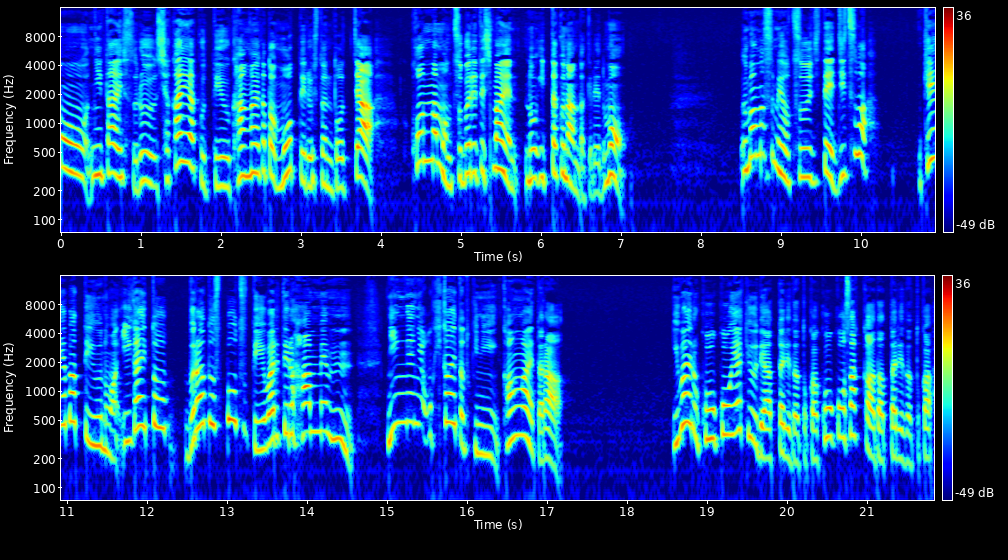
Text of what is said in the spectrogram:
ものに対する社会悪っていう考え方を持っている人にとっちゃこんなもん潰れてしまえの一択なんだけれども「ウマ娘」を通じて実は競馬っていうのは意外とブラッドスポーツって言われてる反面人間に置き換えた時に考えたらいわゆる高校野球であったりだとか高校サッカーだったりだとか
